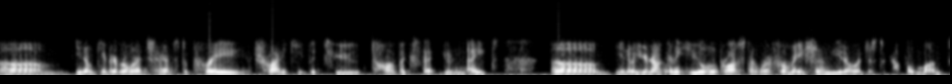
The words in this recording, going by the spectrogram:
Um, you know, give everyone a chance to pray. Try to keep it to topics that unite. Um, you know, you're not going to heal the Protestant Reformation, you know, in just a couple months.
